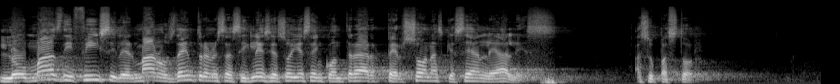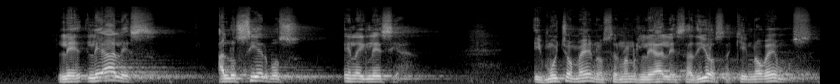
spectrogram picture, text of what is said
Lo más difícil, hermanos, dentro de nuestras iglesias hoy es encontrar personas que sean leales a su pastor. leales a los siervos en la iglesia. Y mucho menos, hermanos, leales a Dios, a quien no vemos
